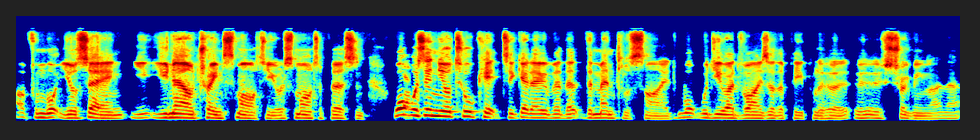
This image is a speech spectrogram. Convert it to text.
uh, from what you're saying, you, you now train smarter. You're a smarter person. What yeah. was in your toolkit to get over the, the mental side? What would you advise other people who are, who are struggling like that?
